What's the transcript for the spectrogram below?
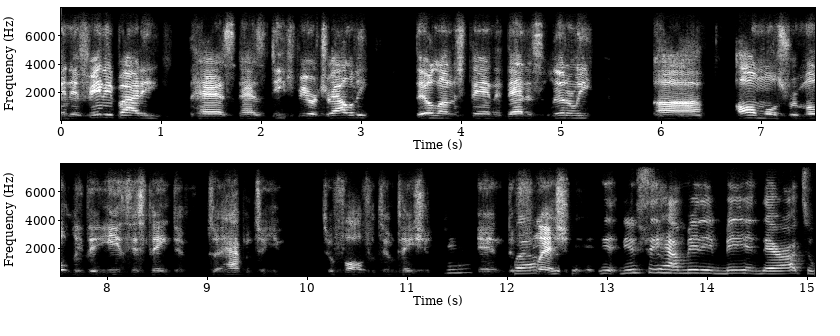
And if anybody has has deep spirituality, they'll understand that that is literally uh, almost remotely the easiest thing to, to happen to you to fall for temptation and the well, flesh. You, you, see how many men there are to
